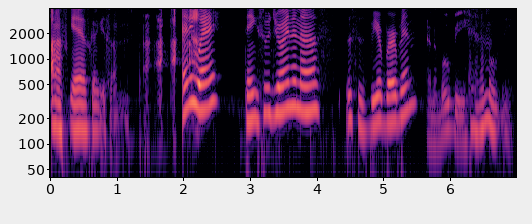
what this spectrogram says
Oscar, yeah, it's going to get something. anyway, thanks for joining us. This is Beer Bourbon. And a movie. And a movie.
